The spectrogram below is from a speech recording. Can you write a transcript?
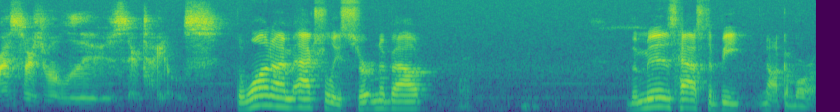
wrestlers will lose their titles. The one I'm actually certain about, The Miz has to beat Nakamura.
